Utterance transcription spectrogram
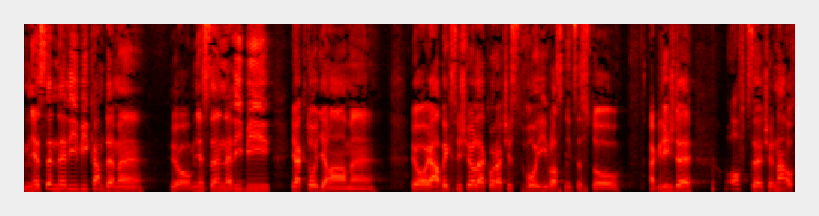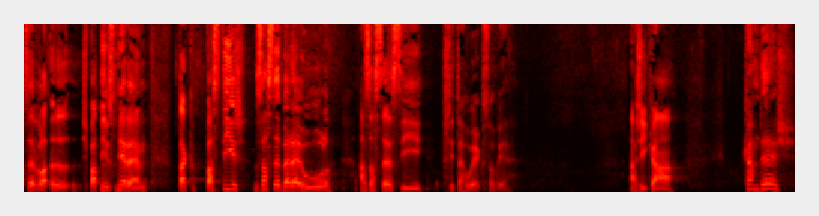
mně se nelíbí, kam jdeme, jo, mně se nelíbí, jak to děláme, jo, já bych si šel jako radši svojí vlastní cestou, a když jde ovce, černá ovce vla, eh, špatným směrem, tak pastýř zase bere hůl a zase si ji přitahuje k sobě. A říká, kam jdeš?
